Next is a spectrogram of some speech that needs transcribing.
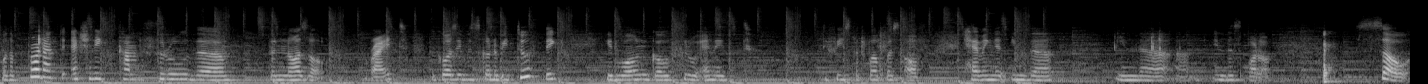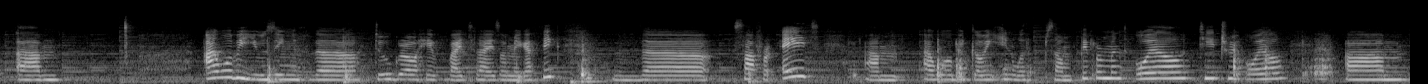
for the product to actually come through the the nozzle right? Because if it's going to be too thick it won't go through and it defeats the purpose of having it in the in the um, in this bottle. So um, I will be using the Doo Gro Hair Vitalizer Mega Thick, the Sulfur 8. Um, I will be going in with some peppermint oil, tea tree oil, um,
